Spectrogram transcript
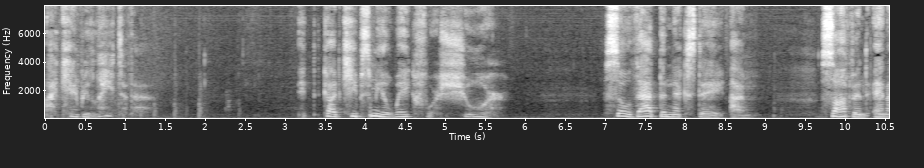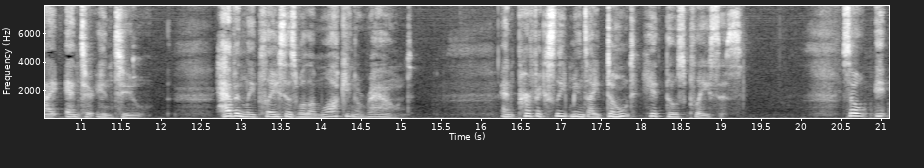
I can't relate to that. It, God keeps me awake for sure. So that the next day I'm softened and I enter into heavenly places while I'm walking around. And perfect sleep means I don't hit those places. So it,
